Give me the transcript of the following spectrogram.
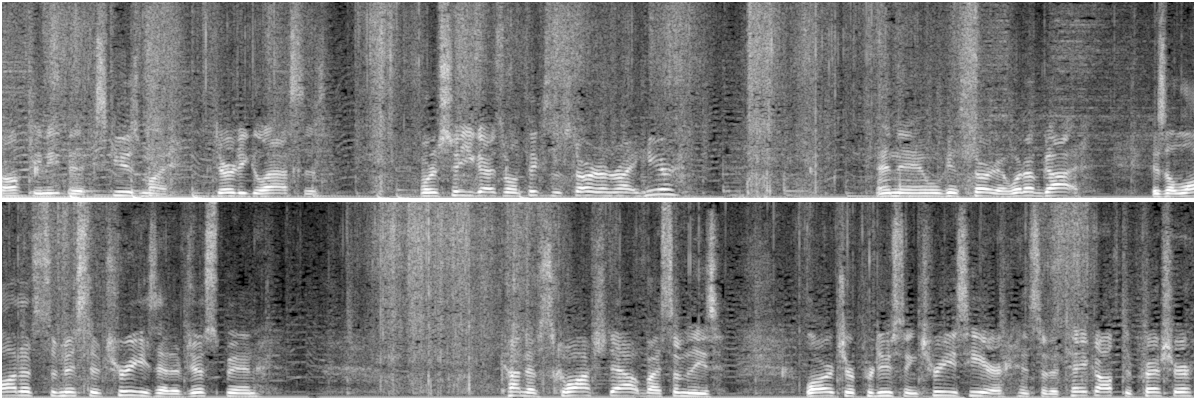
Off, you need to excuse my dirty glasses. I want to show you guys what I'm fixing to start on right here. And then we'll get started. What I've got is a lot of submissive trees that have just been kind of squashed out by some of these larger producing trees here. And so to take off the pressure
